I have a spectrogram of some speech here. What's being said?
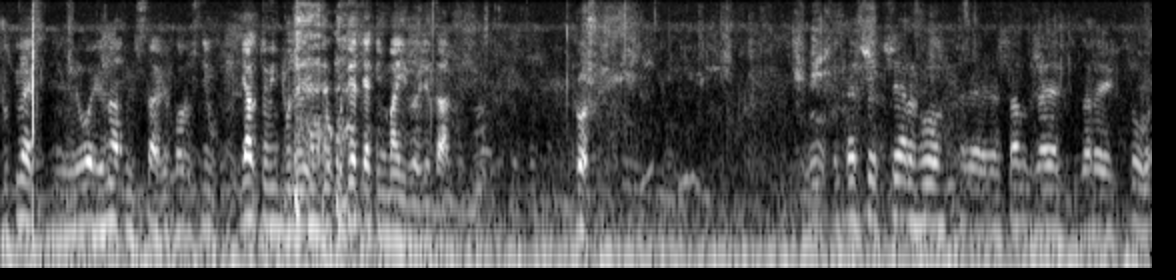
Жуківець Григорій Гнатович скаже пару слів, як то він буде проходити, як він має виглядати. Прошу. Ну, в першу чергу, е, там вже зараз хто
